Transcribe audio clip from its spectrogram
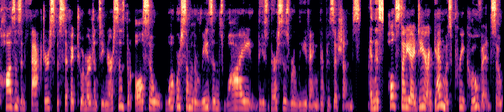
causes and factors specific to emergency nurses, but also what were some of the reasons why these nurses were leaving their positions. And this whole study idea, again, was pre COVID. So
